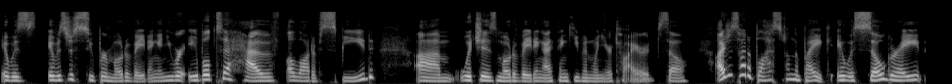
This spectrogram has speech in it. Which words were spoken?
it was it was just super motivating and you were able to have a lot of speed um, which is motivating i think even when you're tired so I just had a blast on the bike. It was so great.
